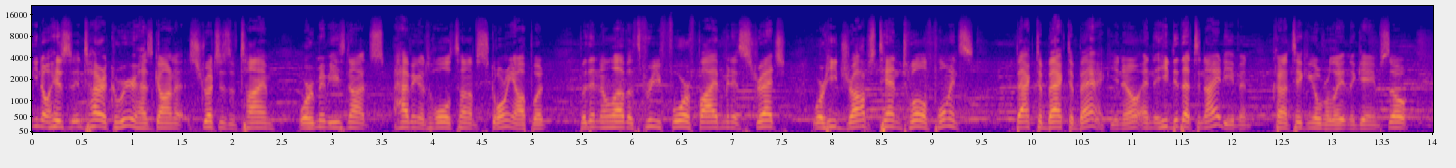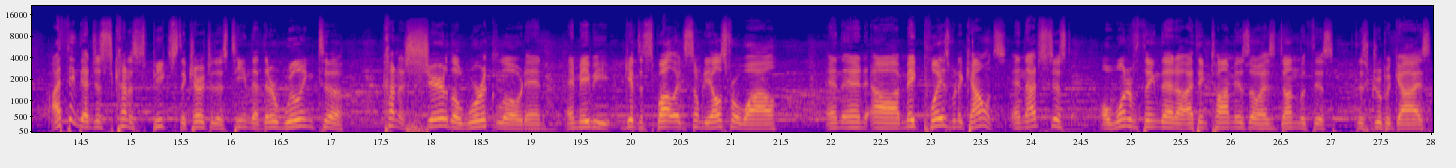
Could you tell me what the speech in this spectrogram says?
you know his entire career has gone stretches of time, or maybe he's not having a whole ton of scoring output, but then he'll have a three, four, five minute stretch where he drops 10, 12 points back to back to back, you know, and he did that tonight even, kind of taking over late in the game. So I think that just kind of speaks to the character of this team that they're willing to kind of share the workload and and maybe give the spotlight to somebody else for a while and then uh, make plays when it counts. And that's just a wonderful thing that uh, I think Tom Izzo has done with this this group of guys,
